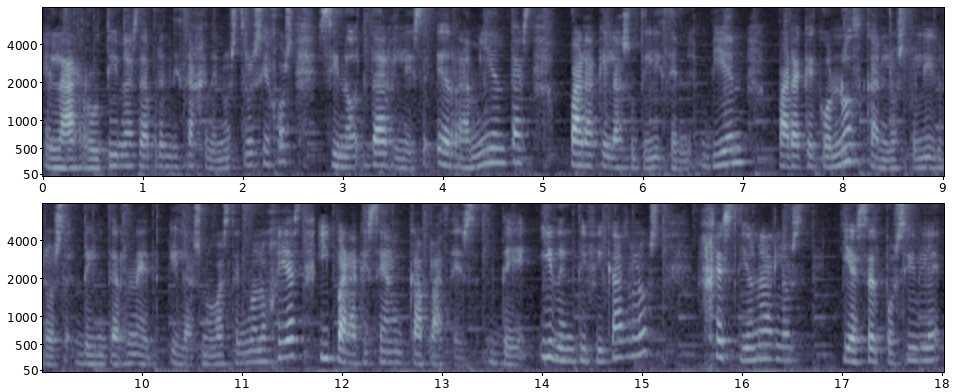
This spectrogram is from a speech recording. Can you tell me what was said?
en las rutinas de aprendizaje de nuestros hijos, sino darles herramientas para que las utilicen bien, para que conozcan los peligros de Internet y las nuevas tecnologías y para que sean capaces de identificarlos, gestionarlos y a ser posible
